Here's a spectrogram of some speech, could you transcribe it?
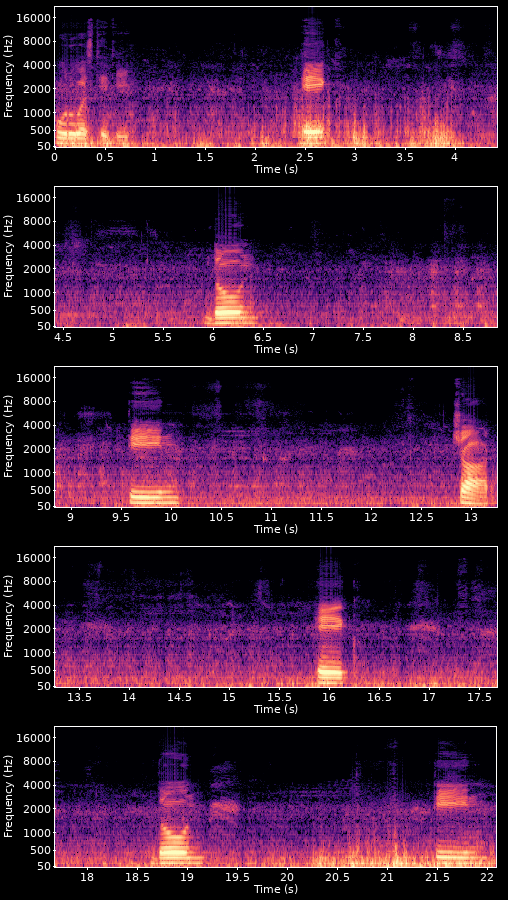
पूर्वस्थिती. एक दोन तीन चार. एक दोन तीन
